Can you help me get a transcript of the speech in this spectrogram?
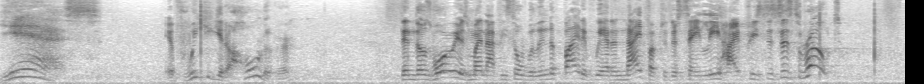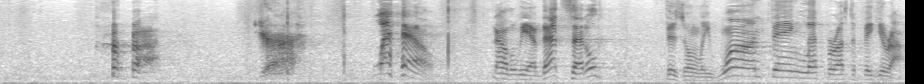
Yes, if we could get a hold of her, then those warriors might not be so willing to fight if we had a knife up to their saintly high priestess's throat. Ha ha! Yeah. Well, now that we have that settled, there's only one thing left for us to figure out.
